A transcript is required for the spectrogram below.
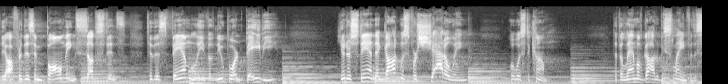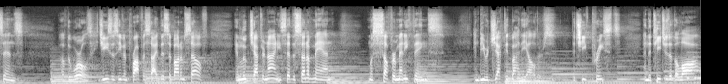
they offer this embalming substance to this family, the newborn baby. You understand that God was foreshadowing what was to come. That the Lamb of God would be slain for the sins of the world. Jesus even prophesied this about himself. In Luke chapter 9, he said, The Son of Man must suffer many things and be rejected by the elders, the chief priests, and the teachers of the law.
